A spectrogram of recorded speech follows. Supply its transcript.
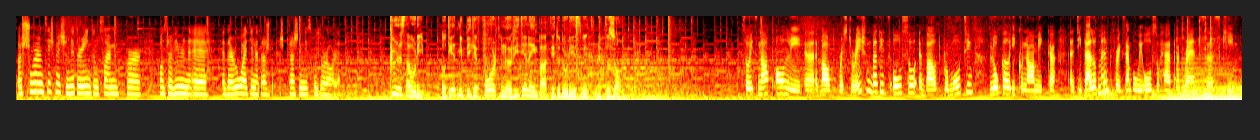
Është shumë e rëndësishme që ne të rinjtë të mësojmë për konservimin edhe ruajtjen e trashëgimisë kulturore. Ky restaurim do të jetë një pikë e fortë në rritjen e impaktit të turizmit në këtë zonë. So it's not only uh, about restoration, but it's also about promoting local economic uh, development. For example, we also have a grants uh, scheme.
